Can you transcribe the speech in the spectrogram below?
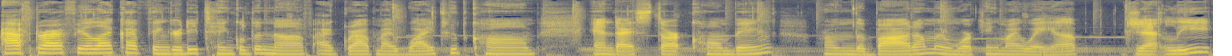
After I feel like I've finger detangled enough, I grab my wide tooth comb and I start combing from the bottom and working my way up gently.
